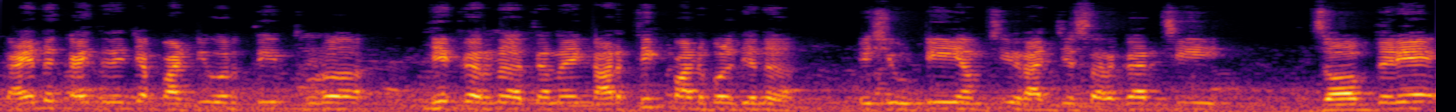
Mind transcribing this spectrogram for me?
काही ना काहीतरी त्यांच्या पाठीवरती थोडं हे करणं त्यांना एक आर्थिक पाठबळ देणं हे शेवटी आमची राज्य सरकारची जबाबदारी आहे.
